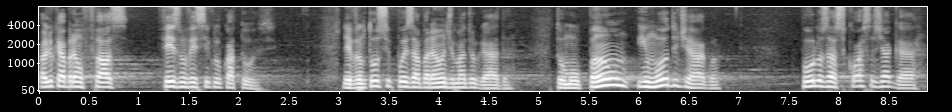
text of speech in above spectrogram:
Olha o que Abraão faz, fez no versículo 14. Levantou-se, pois, Abraão de madrugada, tomou pão e um odre de água, pô-los às costas de Agar,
